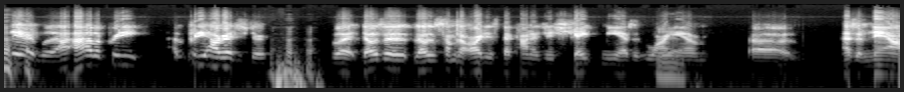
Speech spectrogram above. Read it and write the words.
up there, but I, I have a pretty I have a pretty high register. but those are those are some of the artists that kind of just shaped me as who yeah. I am uh, as of now.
